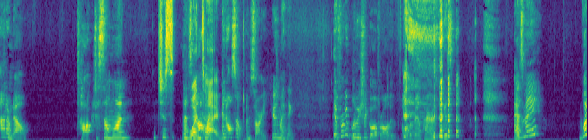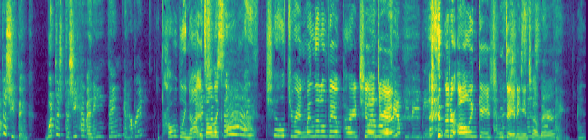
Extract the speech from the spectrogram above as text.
I don't know, talk to someone. just That's one not like- time. and also, I'm sorry. Here's my thing. If we're gonna, we should go over all the all the vampires because Esme, what does she think? What does does she have anything in her brain? Probably not. It's, it's all so like, oh, my children, my little vampire My children little vampy baby. that are all engaged And and, dating each other. nothing. And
